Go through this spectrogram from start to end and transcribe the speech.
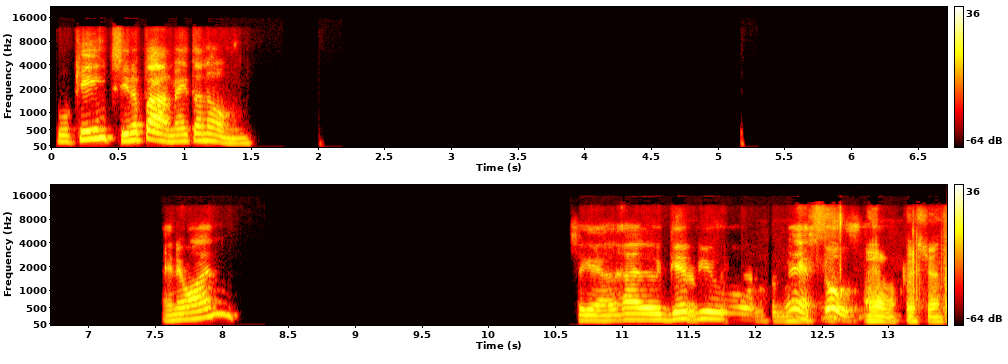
Okay, sino pa? May tanong. Anyone? Sige, I'll, I'll give you... Yes, go. I have a question.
